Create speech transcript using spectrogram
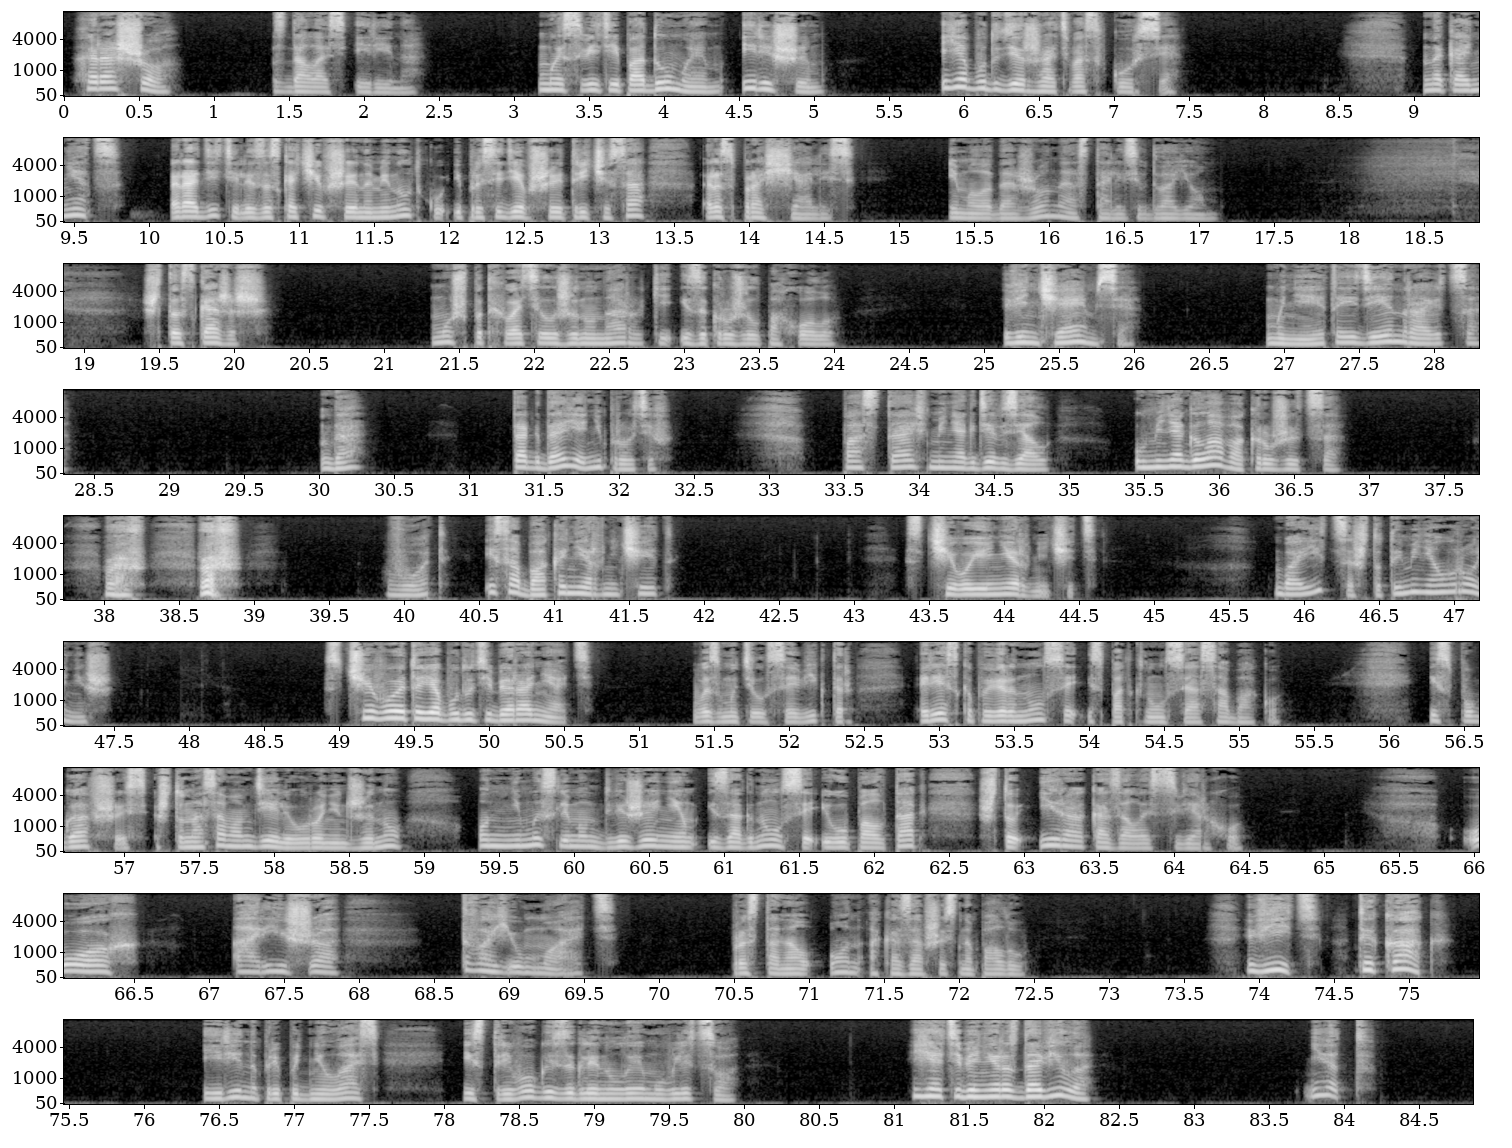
Хорошо, сдалась Ирина. Мы с Витей подумаем и решим. Я буду держать вас в курсе. Наконец, родители, заскочившие на минутку и просидевшие три часа, распрощались, и молодожены остались вдвоем. Что скажешь? Муж подхватил жену на руки и закружил по холу. Венчаемся. Мне эта идея нравится. Да? Тогда я не против. Поставь меня где взял. У меня голова кружится. Раф, раф. Вот, и собака нервничает. С чего ей нервничать? Боится, что ты меня уронишь. С чего это я буду тебя ронять? Возмутился Виктор, резко повернулся и споткнулся о собаку. Испугавшись, что на самом деле уронит жену, он немыслимым движением изогнулся и упал так, что Ира оказалась сверху. «Ох, Ариша, твою мать!» — простонал он, оказавшись на полу. «Вить, ты как?» Ирина приподнялась и с тревогой заглянула ему в лицо. «Я тебя не раздавила?» «Нет,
